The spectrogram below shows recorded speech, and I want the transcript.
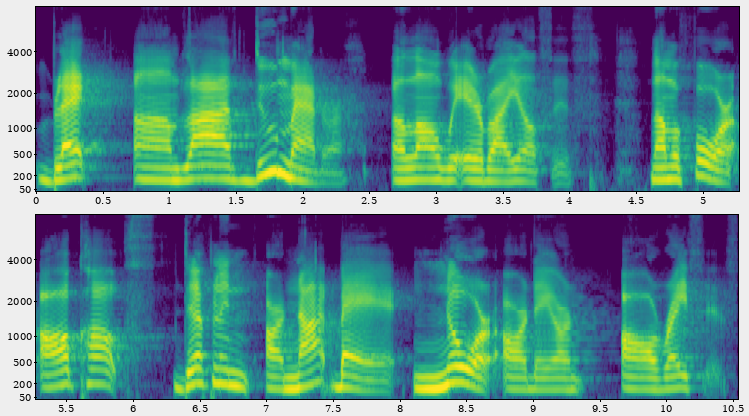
black um, lives do matter along with everybody else's. Number four, all cops definitely are not bad, nor are they all racist.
